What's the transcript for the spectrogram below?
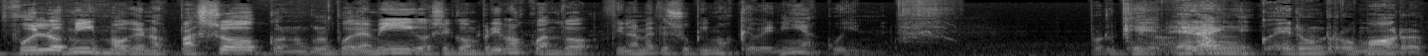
fue lo mismo que nos pasó con un grupo de amigos y con primos cuando finalmente supimos que venía Queen. Porque Era un, era un rumor.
